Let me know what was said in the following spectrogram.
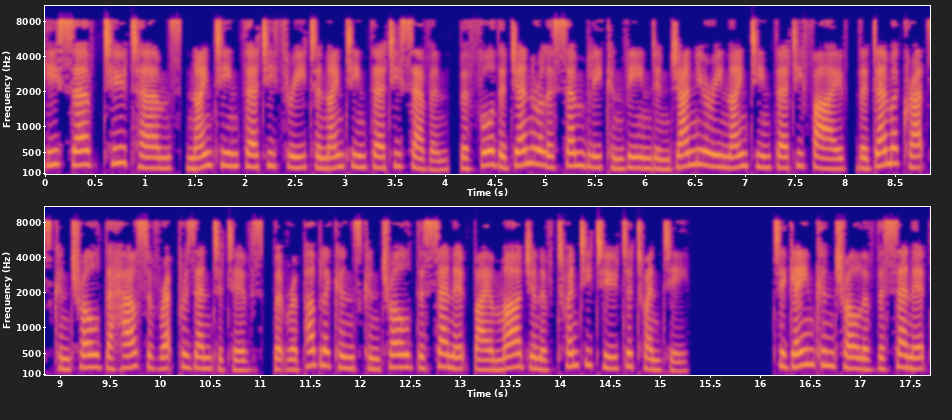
He served two terms 1933 1937. Before the General Assembly convened in January 1935, the Democrats controlled the House of Representatives, but Republicans controlled the Senate by a margin of 22 to 20. To gain control of the Senate,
